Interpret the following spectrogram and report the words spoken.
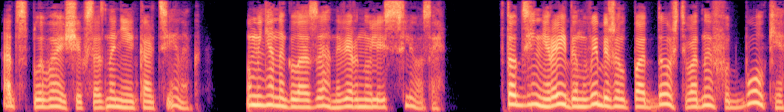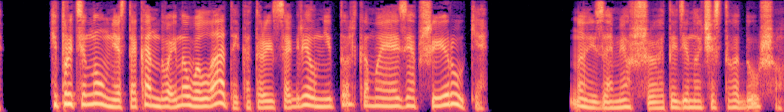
От всплывающих в сознании картинок у меня на глаза навернулись слезы. В тот день Рейден выбежал под дождь в одной футболке и протянул мне стакан двойного латы, который согрел не только мои озябшие руки, но и замерзшую от одиночества душу.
